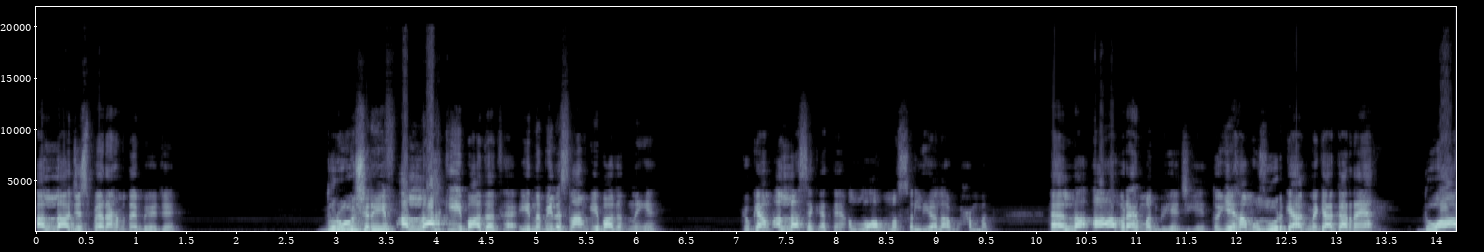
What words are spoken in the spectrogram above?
اللہ جس پہ رحمتیں بھیجے۔ درو شریف اللہ کی عبادت ہے، یہ نبی الاسلام کی عبادت نہیں ہے۔ کیونکہ ہم اللہ سے کہتے ہیں اللہ مسلی علی محمد۔ اے اللہ، آپ رحمت بھیجیے۔ تو یہ ہم حضور کے حق میں کیا کر رہے ہیں؟ دعا۔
